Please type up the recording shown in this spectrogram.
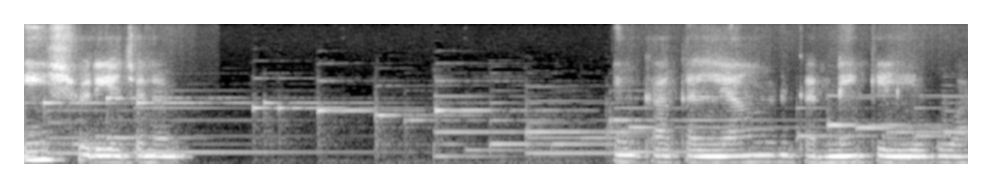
ईश्वरीय जन्म। इनका कल्याण करने के लिए हुआ।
